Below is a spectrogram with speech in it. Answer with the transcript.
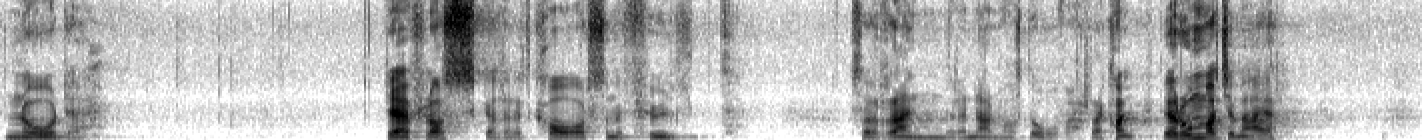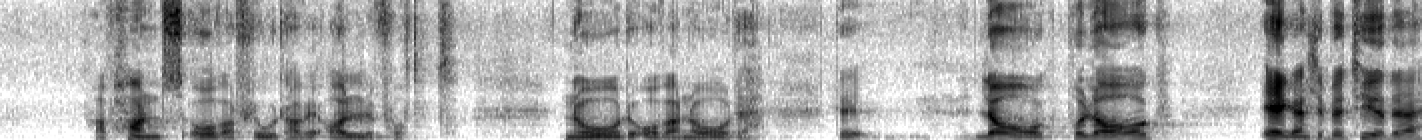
nåde. Det er en flaske eller et kar som er fullt, så renner det nærmest over. Det, kan, det rommer ikke mer. Av Hans overflod har vi alle fått nåde over nåde. Det lag på lag. Egentlig betyr det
